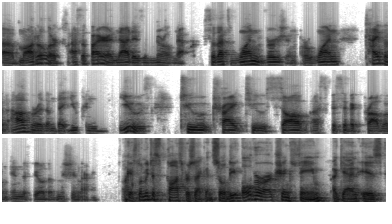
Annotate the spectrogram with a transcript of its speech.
uh, model or classifier, and that is a neural network. So that's one version or one type of algorithm that you can use to try to solve a specific problem in the field of machine learning. Okay, so let me just pause for a second. So the overarching theme again is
